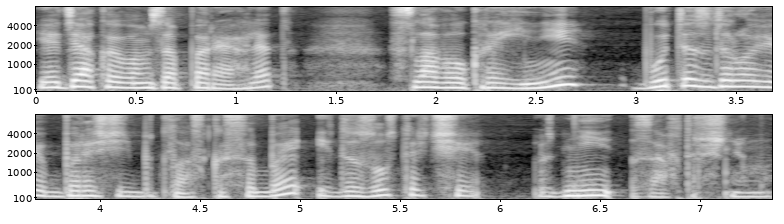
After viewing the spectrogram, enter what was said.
Я дякую вам за перегляд. Слава Україні! Будьте здорові, бережіть, будь ласка, себе і до зустрічі в дні завтрашньому.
